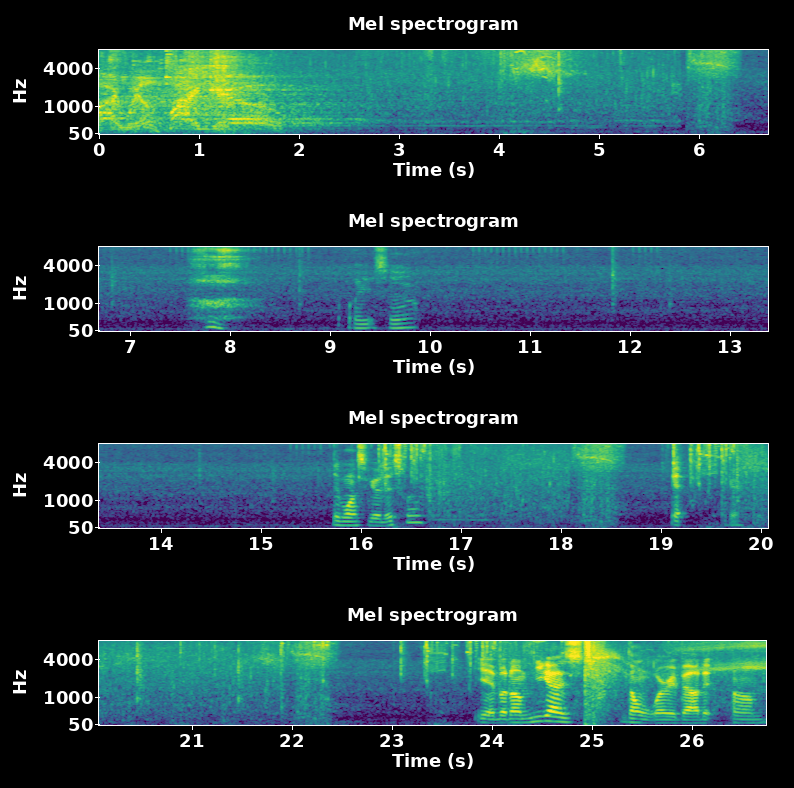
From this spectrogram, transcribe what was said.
I will find you! Wait, wants to go this way? Yeah, okay. Yeah, but um, you guys don't worry about it. Um,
